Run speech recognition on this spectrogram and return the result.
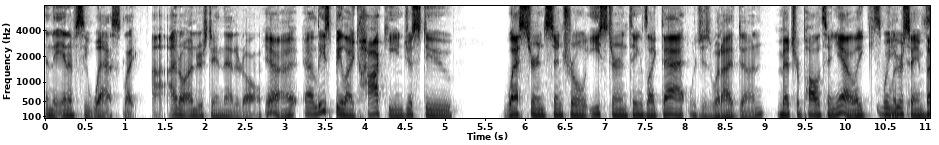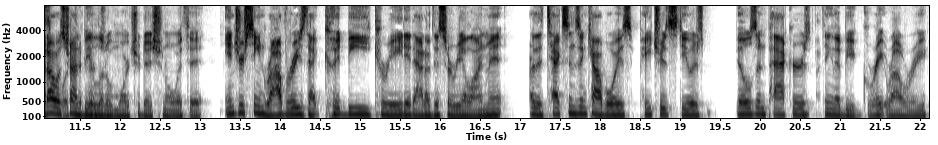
in the NFC West. Like I I don't understand that at all. Yeah, at least be like hockey and just do Western, Central, Eastern, things like that. Which is what I've done. Metropolitan, yeah, like what you were saying. But I was trying to be a little more traditional with it. Interesting rivalries that could be created out of this realignment are the Texans and Cowboys, Patriots, Steelers, Bills and Packers. I think that'd be a great rivalry.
